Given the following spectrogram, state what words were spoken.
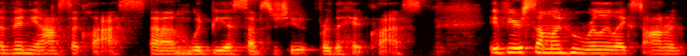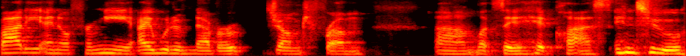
a vinyasa class um, would be a substitute for the HIIT class. If you're someone who really likes to honor the body, I know for me, I would have never jumped from, um, let's say, a HIIT class into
